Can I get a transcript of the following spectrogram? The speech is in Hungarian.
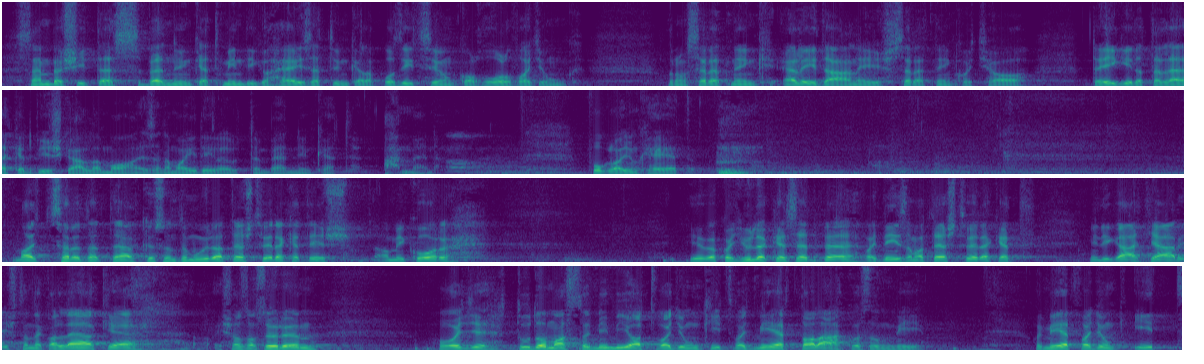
szembesítesz bennünket mindig a helyzetünkkel, a pozíciónkkal, hol vagyunk. Uram, szeretnénk eléd állni, és szeretnénk, hogyha Te égéd a Te lelked vizsgálna ma ezen a mai délelőttön bennünket. Amen. Amen. Foglaljunk helyet. Nagy szeretettel köszöntöm újra a testvéreket, és amikor jövök a gyülekezetbe, vagy nézem a testvéreket, mindig átjár Istennek a lelke, és az az öröm, hogy tudom azt, hogy mi miatt vagyunk itt, vagy miért találkozunk mi. Hogy miért vagyunk itt,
